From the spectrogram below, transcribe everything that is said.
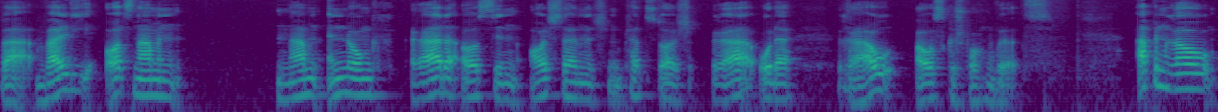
war, weil die Ortsnamen Namenendung Rade aus dem holsteinischen Platzdeutsch Ra oder Rau ausgesprochen wird. Appenrau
